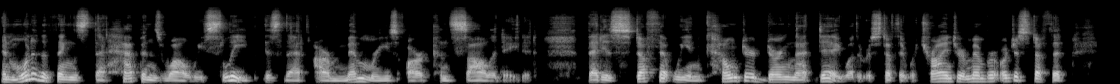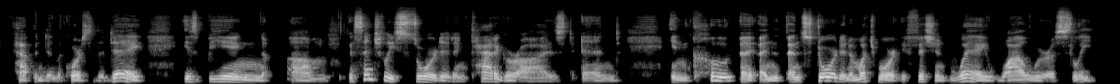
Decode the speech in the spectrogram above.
And one of the things that happens while we sleep is that our memories are consolidated. That is stuff that we encountered during that day, whether it was stuff that we're trying to remember or just stuff that happened in the course of the day, is being um, essentially sorted and categorized and, encode, uh, and, and stored in a much more efficient way while we're asleep.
